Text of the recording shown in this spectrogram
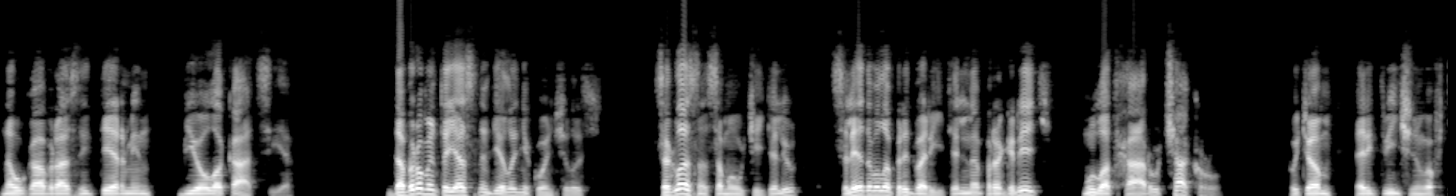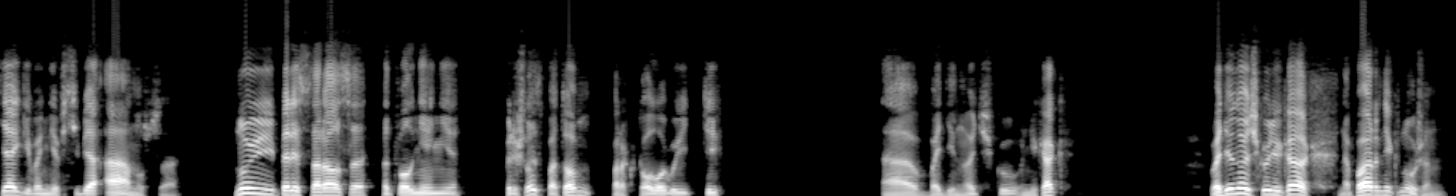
наукообразный термин «биолокация». Добром это, ясно дело, не кончилось. Согласно самоучителю, следовало предварительно прогреть Муладхару чакру путем ритмичного втягивания в себя ануса. Ну и перестарался от волнения. Пришлось потом проктологу идти. А в одиночку никак? В одиночку никак, напарник нужен.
